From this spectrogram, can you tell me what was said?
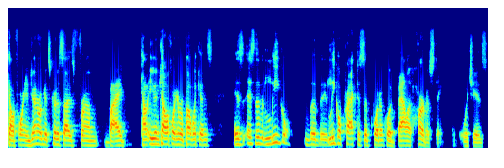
California in general gets criticized from by Cal- even California Republicans is is the legal the, the legal practice of quote unquote ballot harvesting, which is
